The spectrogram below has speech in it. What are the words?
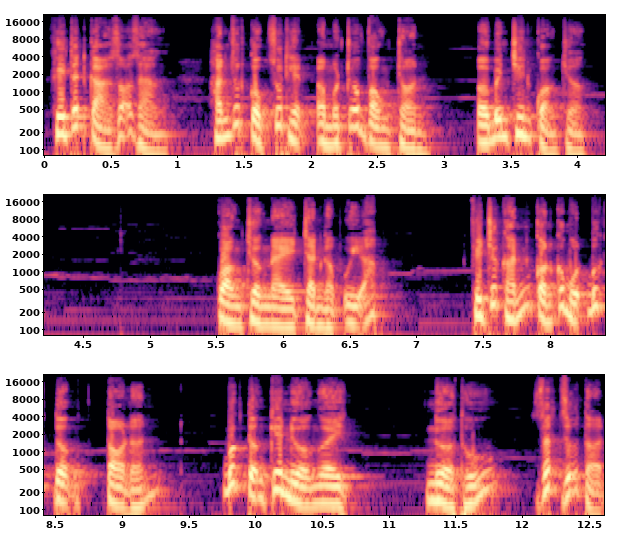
Khi tất cả rõ ràng, Hắn rốt cục xuất hiện ở một chỗ vòng tròn, Ở bên trên quảng trường. Quảng trường này tràn ngập uy áp. Phía trước hắn còn có một bức tượng to lớn. Bức tượng kia nửa người, Nửa thú, rất dữ tợn,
